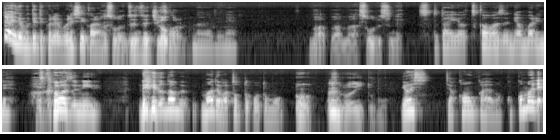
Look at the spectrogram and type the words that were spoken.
体でも出てくれば嬉しいからね。あ、そうだ。全然違うからね。なのでね、まあまあまあ、そうですね。ちょっとダイヤを使わずにあんまりね、はい。使わずに、レイドダメまでは取っとこうと思うん。うんそれはいいと思う。う。よし。じゃあ今回はここまで。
